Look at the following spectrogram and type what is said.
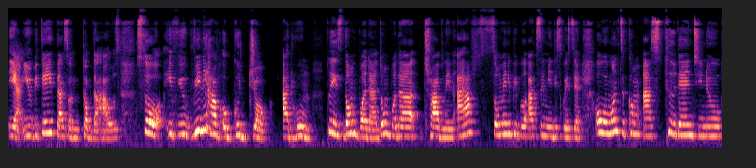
Yeah you'll be paying tax on top of that house. So if you really have a good job at home please don't bother. Don't bother traveling. I have so many people asking me this question. Oh we want to come as students you know.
